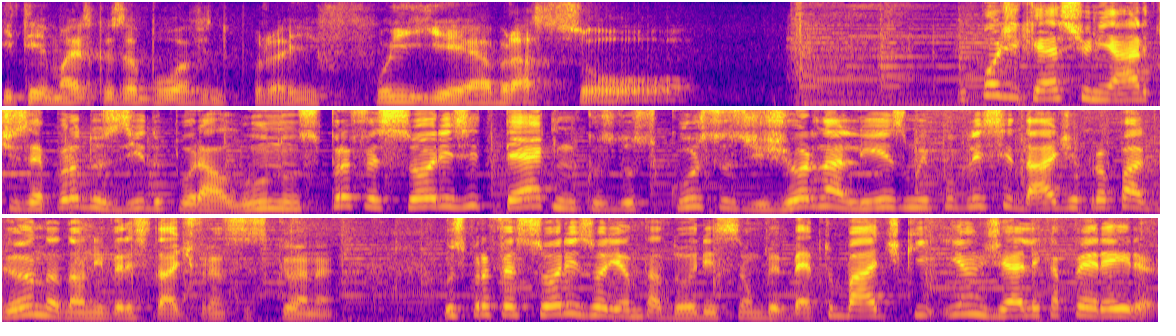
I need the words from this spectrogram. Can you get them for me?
e tem mais coisa boa vindo por aí. Fui e abraço! O podcast UniArtes é produzido por alunos, professores e técnicos dos cursos de jornalismo e publicidade e propaganda da Universidade Franciscana. Os professores orientadores são Bebeto Badic e Angélica Pereira.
